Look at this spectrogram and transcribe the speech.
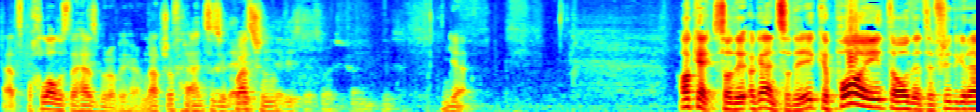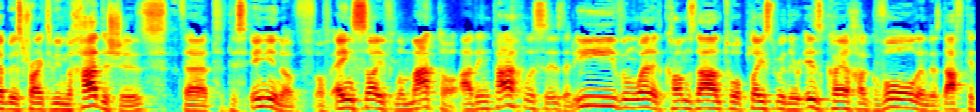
That's B'chlol the hasbarah over here. I'm not sure if it answers your question. Is, that is, that's what I was trying. Yeah. Okay, so the, again, so the Ikke point, though, that the Frierdiker Rebbe is trying to be mechadish is that this union of, of Ein Saif, Lamato, Adin Tachlis is that even when it comes down to a place where there is Koyach and there's Dafke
